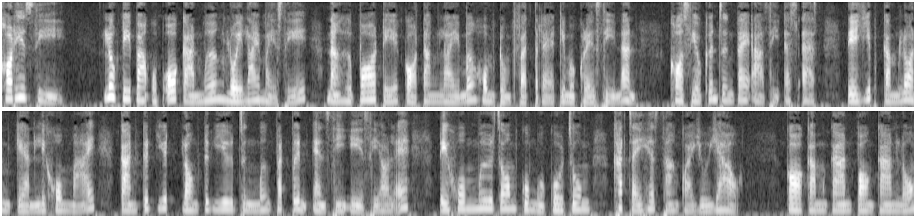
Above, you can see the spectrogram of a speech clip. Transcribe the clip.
ข้อที่ 4 ลูกดีปางอบโอการเมืองลอยไล่ใหม่เสนางฮือป้อเตก่อตังไลเมืองโฮมตุ่มฟัดแตรดิโมครซีนั่นขอเสียวขึ้นจึงได้ RCSS เอสเอส ตยิบกำล่อนแกนลิคมหมาย การกึดยึดลองตึกยืดจึงเมืองปัดปื้น NCA เสียวและเดโฮมมือจอมกุมหมูกูจุมคัดใจเฮ็ดสร้างกว่าอยู่ยาวก่อกรรมการปองการลง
